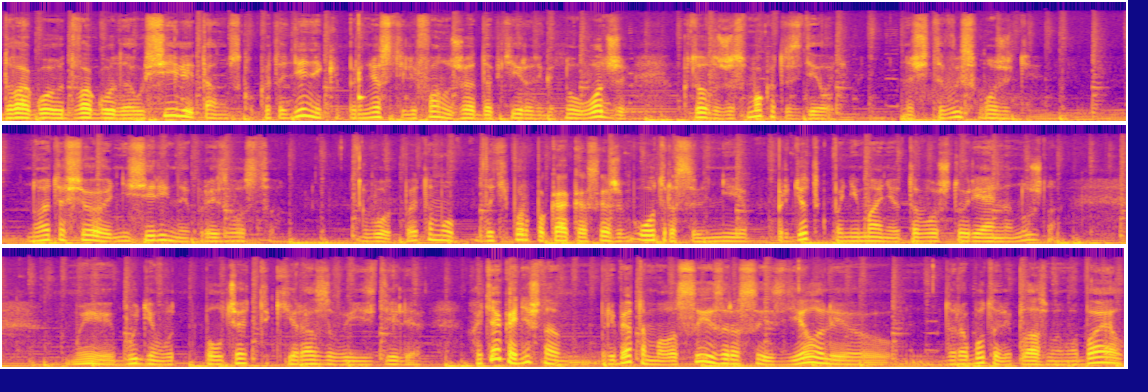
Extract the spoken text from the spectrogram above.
два, два года усилий, там сколько-то денег и принес телефон уже адаптированный. Говорит, ну вот же, кто-то же смог это сделать, значит и вы сможете. Но это все не серийное производство. Вот, поэтому до тех пор, пока, как скажем, отрасль не придет к пониманию того, что реально нужно, мы будем вот получать такие разовые изделия. Хотя, конечно, ребята молодцы из росы, сделали, доработали Plasma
